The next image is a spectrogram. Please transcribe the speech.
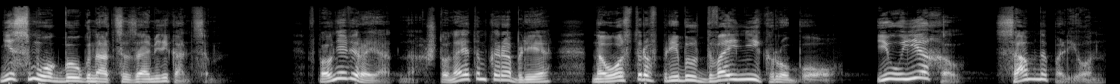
не смог бы угнаться за американцем. Вполне вероятно, что на этом корабле на остров прибыл двойник Робо и уехал сам Наполеон.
